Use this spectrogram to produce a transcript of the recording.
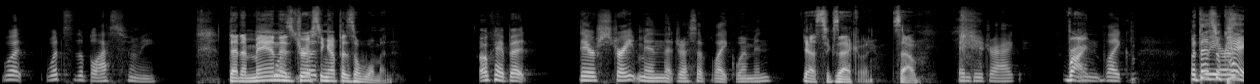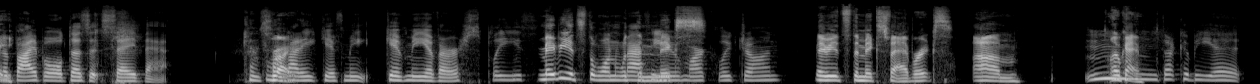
What what's the blasphemy? that a man What- is dressing up as a woman Okay, but they're straight men that dress up like women yes exactly so and do drag. right And like but that's where okay in the Bible does it say that? Can somebody give me give me a verse, please? maybe it's the one with Matthew, the mix Mark, Luke, John. maybe it's the mixed fabrics um Mm, Okay. that could be it.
